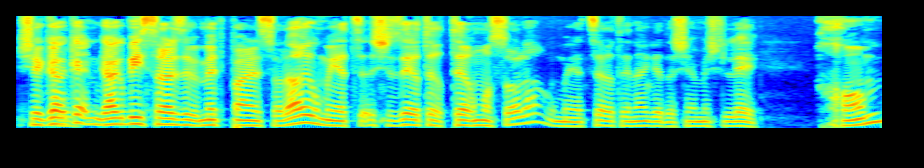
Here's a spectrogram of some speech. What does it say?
שג, כן. כן, גג בישראל זה באמת פאנל סולארי, מייצר, שזה יותר טרמוסולר, הוא מייצר את אנרגיית השמש לחום.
